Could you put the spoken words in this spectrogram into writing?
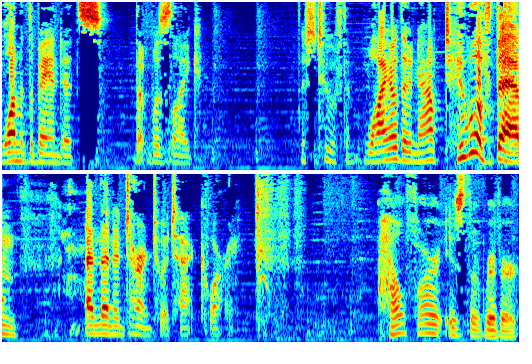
one of the bandits that was like, "There's two of them. Why are there now two of them?" And then it turned to attack Quarry. How far is the river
